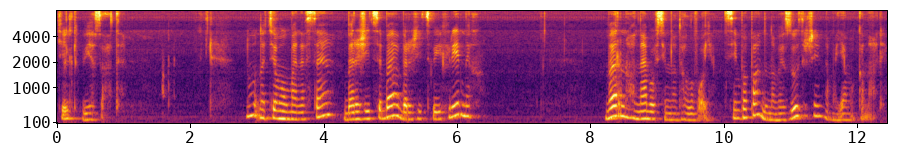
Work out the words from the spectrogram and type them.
тільки в'язати. Ну, на цьому в мене все. Бережіть себе, бережіть своїх рідних. Мирного неба всім над головою. Всім па-па, до нових зустрічей на моєму каналі.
